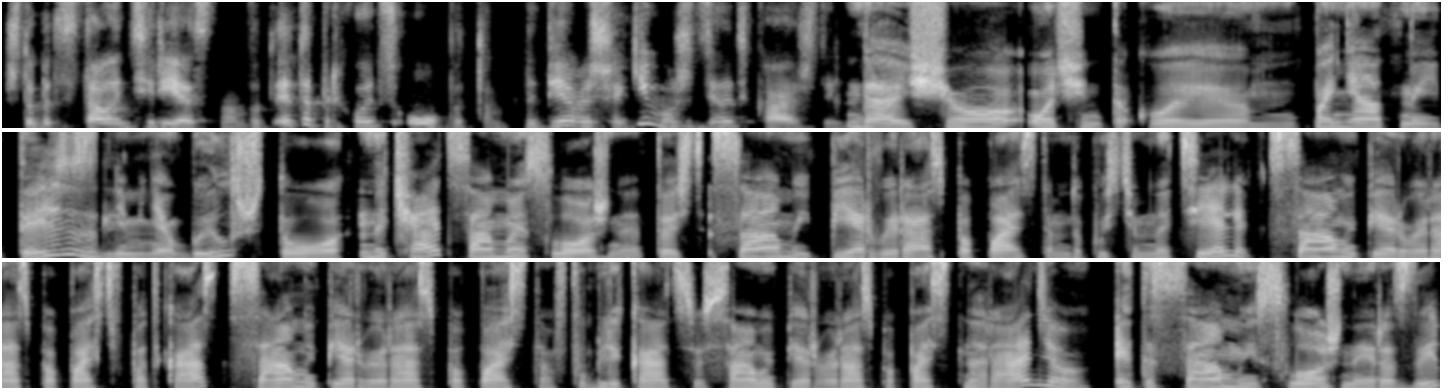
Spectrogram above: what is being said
чтобы это стало интересно. Вот это приходит с опытом. На первые шаги может сделать каждый. Да, еще очень такой понятный тезис для меня был, что начать самое сложное. То есть самый первый раз попасть там, допустим, на телек, самый первый раз попасть в подкаст, самый первый раз попасть там в публикацию, самый первый раз попасть на радио, это самые сложные разы,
